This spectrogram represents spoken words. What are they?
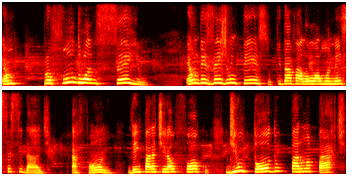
é um profundo anseio, é um desejo intenso que dá valor a uma necessidade. A fome vem para tirar o foco de um todo para uma parte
